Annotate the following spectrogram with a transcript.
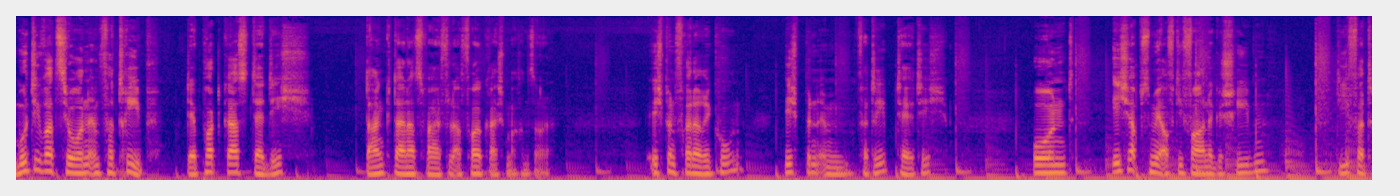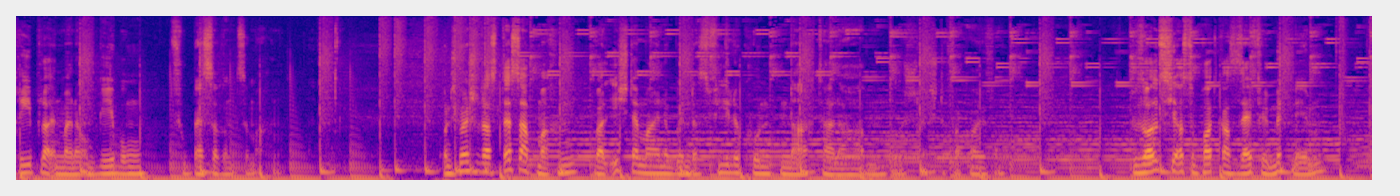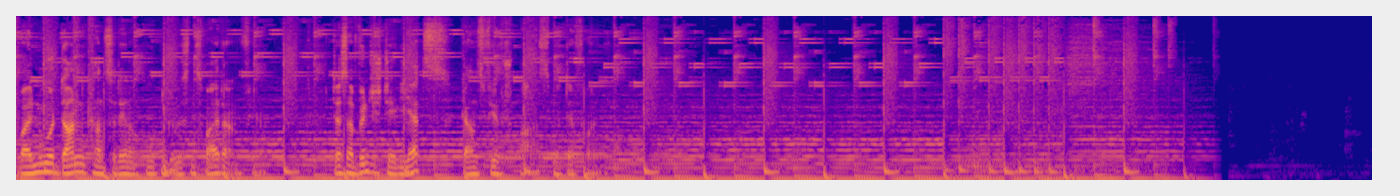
Motivation im Vertrieb. Der Podcast, der dich dank deiner Zweifel erfolgreich machen soll. Ich bin Frederik Kuhn, ich bin im Vertrieb tätig und ich habe es mir auf die Fahne geschrieben, die Vertriebler in meiner Umgebung zu besseren zu machen. Und ich möchte das deshalb machen, weil ich der Meinung bin, dass viele Kunden Nachteile haben durch schlechte Verkäufe. Du sollst hier aus dem Podcast sehr viel mitnehmen, weil nur dann kannst du den auch guten Gewissens weiterempfehlen. Deshalb wünsche ich dir jetzt ganz viel Spaß mit der Folge.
